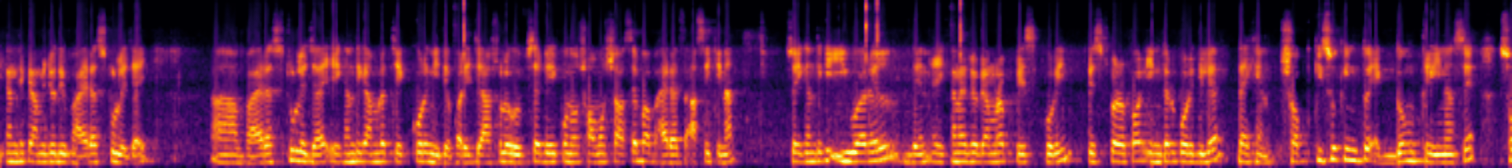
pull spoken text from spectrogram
এখান থেকে আমি যদি ভাইরাস টুলে যাই ভাইরাস টুলে যাই এখান থেকে আমরা চেক করে নিতে পারি যে আসলে ওয়েবসাইটে কোনো সমস্যা আছে বা ভাইরাস আছে কিনা। সো এখান থেকে ইউআরএল দেন এখানে যদি আমরা পেস্ট করি পেস্ট করার পর ইন্টার করে দিলে দেখেন সব কিছু কিন্তু একদম ক্লিন আছে। সো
